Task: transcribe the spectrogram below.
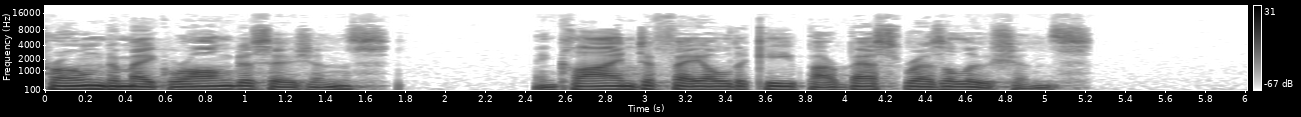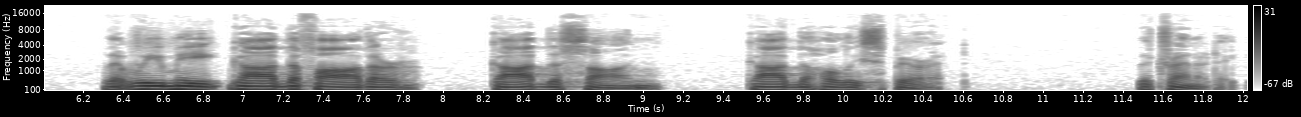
prone to make wrong decisions, inclined to fail to keep our best resolutions, that we meet God the Father, God the Son, God the Holy Spirit, the Trinity.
